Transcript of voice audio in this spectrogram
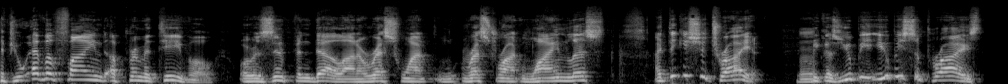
if you ever find a Primitivo or a Zinfandel on a restaurant restaurant wine list, I think you should try it because you'll be you'll be surprised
